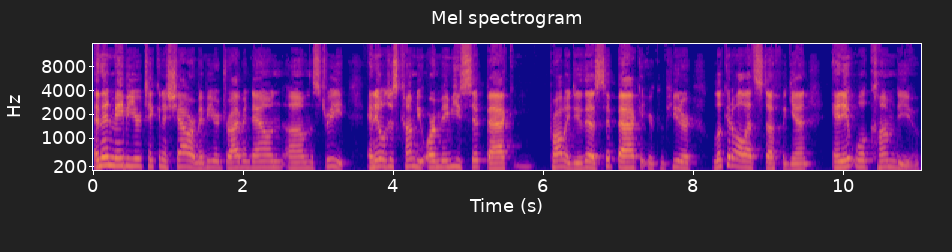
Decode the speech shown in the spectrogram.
And then maybe you're taking a shower, maybe you're driving down um, the street, and it'll just come to you. Or maybe you sit back, probably do this sit back at your computer, look at all that stuff again, and it will come to you.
